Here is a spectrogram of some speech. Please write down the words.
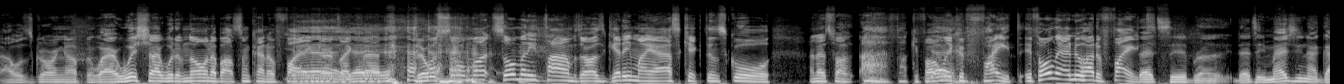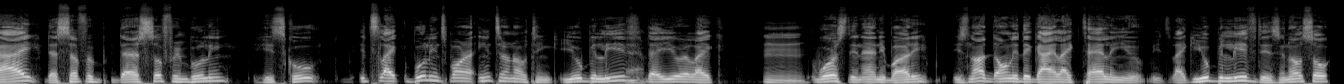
I was growing up and where I wish I would have known about some kind of fighting Yeah, nerds like yeah, that. There was so much, so many times where I was getting my ass kicked in school, and that's why ah fuck. If I only could fight. If only I knew how to fight. That's it, bro. That's imagine a guy that suffer that is suffering bullying. His school. It's like bullying's more an internal thing. You believe Yeah. that you are like Hmm. worse than anybody. It's not only the guy like telling you. It's like you believe this, you know. So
